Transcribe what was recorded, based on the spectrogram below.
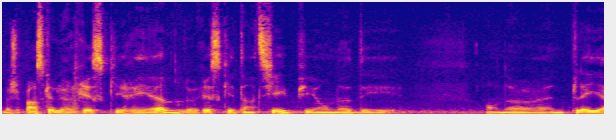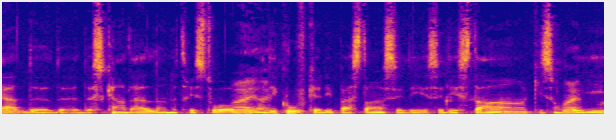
Ben, Je pense que le risque est réel, le risque est entier, puis on a des... On a une pléiade de, scandales dans notre histoire. on découvre que les pasteurs, c'est des, des, stars qui sont payés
